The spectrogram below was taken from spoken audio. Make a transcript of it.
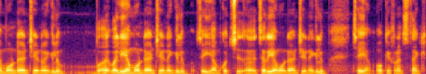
എമൗണ്ട് ഏൺ ചെയ്യണമെങ്കിലും വലിയ എമൗണ്ട് ഏൺ ചെയ്യണമെങ്കിലും ചെയ്യാം. കൊച്ച് ചെറിയ എമൗണ്ട് ഏൺ ചെയ്യണമെങ്കിലും ചെയ്യാം. ഓക്കെ ഫ്രണ്ട്സ് താങ്ക്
